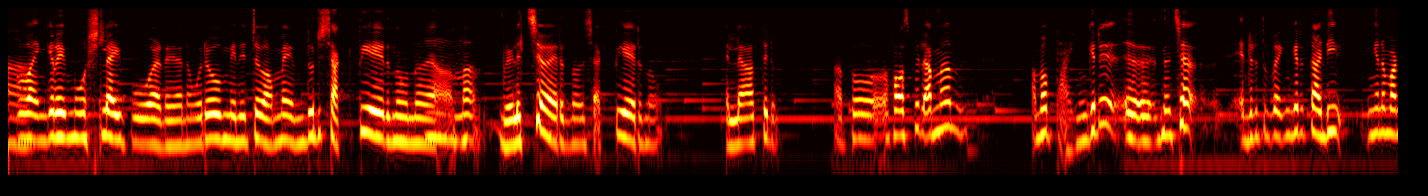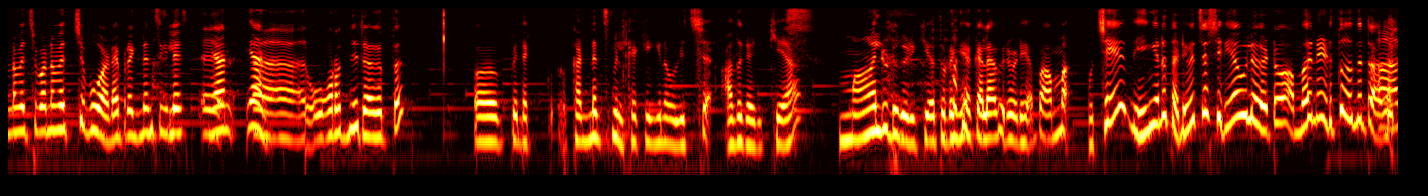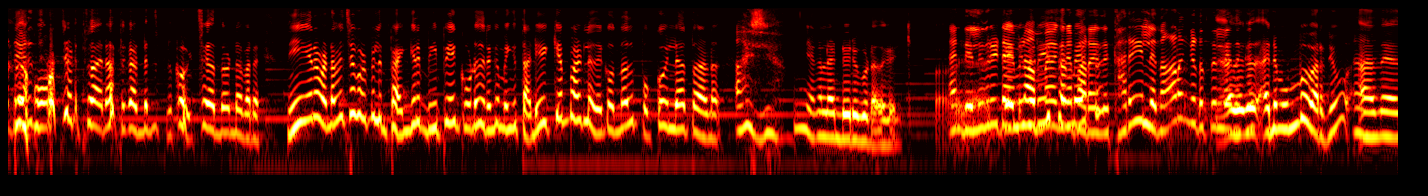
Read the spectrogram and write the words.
ഇപ്പൊ ഭയങ്കര ഇമോഷണലായി പോവാണ്. ഞാൻ ഓരോ മിനിറ്റും അമ്മ എന്തൊരു ശക്തിയായിരുന്നു എന്ന്. അമ്മ വെളിച്ചമായിരുന്നു ശക്തിയായിരുന്നു എല്ലാത്തിനും. അപ്പോൾ ഹോസ്പിറ്റൽ അമ്മ അമ്മ ഭയങ്കര എന്ന് വെച്ചാൽ എന്റെ അടുത്ത് ഭയങ്കര തടി ഇങ്ങനെ വണ്ണം വെച്ച് വണ്ണം വെച്ച് പോവാണ്. പ്രഗ്നൻസിയിൽ ഞാൻ ഞാൻ ഓറഞ്ചിനകത്ത് പിന്നെ കണ്ടൻസ് മിൽക്കൊക്കെ ഇങ്ങനെ ഒഴിച്ച് അത് കഴിക്കുക. മാലുട് കഴിക്കുക തുടങ്ങിയ കലാപരിപാടി. അപ്പൊ അമ്മ ഉച്ചേ നീ ഇങ്ങനെ തടി വെച്ചാൽ ശരിയാവൂല കേട്ടോ. അമ്മ തന്നെ എടുത്തു തന്നിട്ടാണ് കുറച്ചെടുത്ത് അതിനകത്ത് കണ്ടൻസ് ഒഴിച്ച് പറയാം നീ ഇങ്ങനെ വണ്ണം വെച്ചാൽ കുഴപ്പമില്ല. ഭയങ്കര ബി പി ഐ കൂടുതൽ നിനക്ക് ഭയങ്കര തടി വെക്കാൻ പാടില്ല. നിനക്ക് ഒന്നത് പൊക്കം ഇല്ലാത്തതാണ്. ഞങ്ങൾ രണ്ടുപേരും കൂടെ അത് കഴിക്കും. ഡെലിവറി ടൈമിൽ കരയില്ല? നാണം കിടത്തില്ല അതിന് മുമ്പ് പറഞ്ഞു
